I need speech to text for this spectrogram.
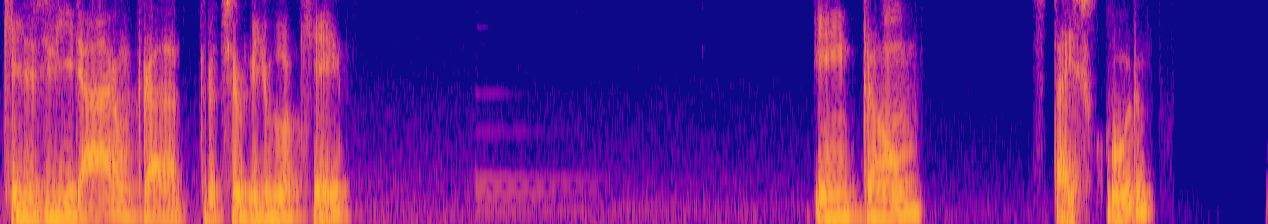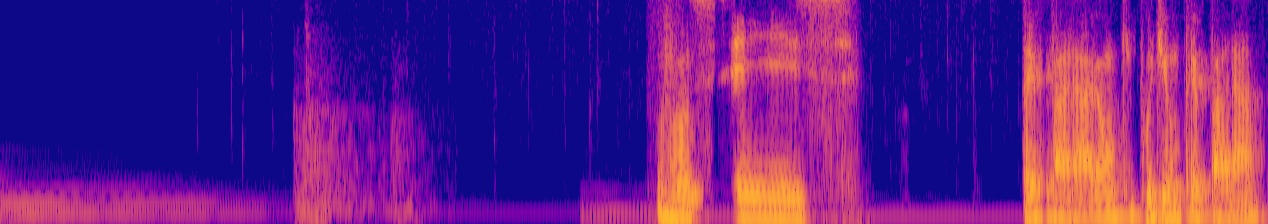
que eles viraram para servir de bloqueio. E então está escuro. Vocês prepararam o que podiam preparar.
